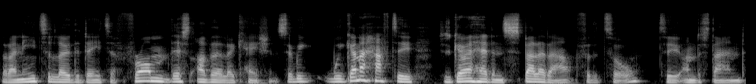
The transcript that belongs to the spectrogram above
that I need to load the data from this other location. So we, we're going to have to just go ahead and spell it out for the tool to understand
